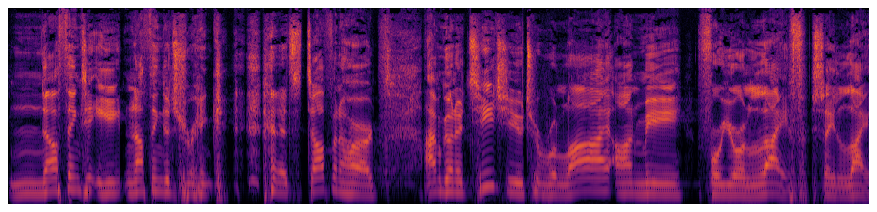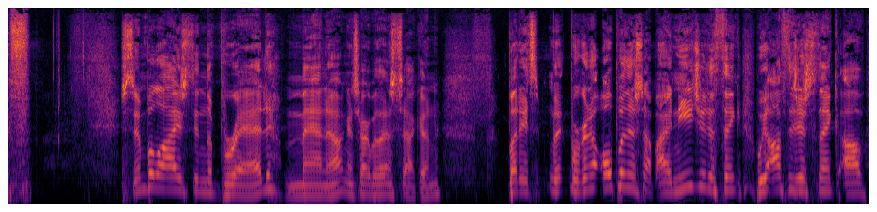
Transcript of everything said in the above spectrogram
nothing to eat, nothing to drink, and it's tough and hard. I'm going to teach you to rely on me for your life. Say life symbolized in the bread, manna. I'm going to talk about that in a second. But it's we're going to open this up. I need you to think. We often just think of,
